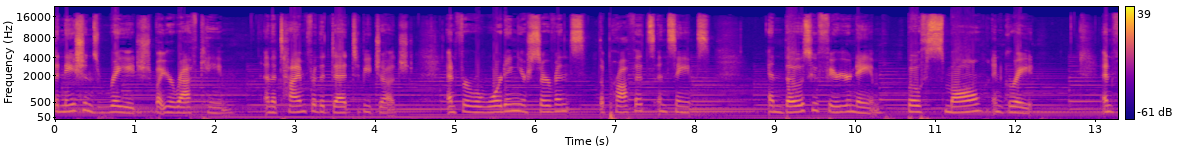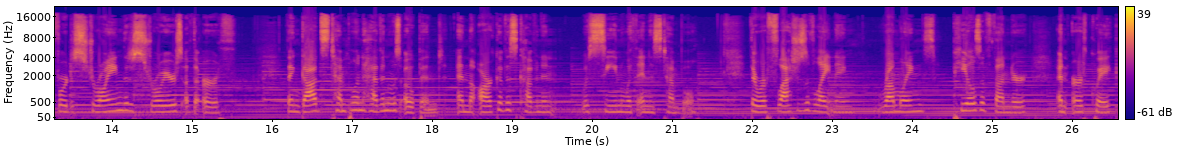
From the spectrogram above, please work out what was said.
The nations raged, but your wrath came, and the time for the dead to be judged, and for rewarding your servants, the prophets and saints, and those who fear your name, both small and great, and for destroying the destroyers of the earth. Then God's temple in heaven was opened, and the ark of his covenant was seen within his temple. There were flashes of lightning, rumblings, peals of thunder, an earthquake,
